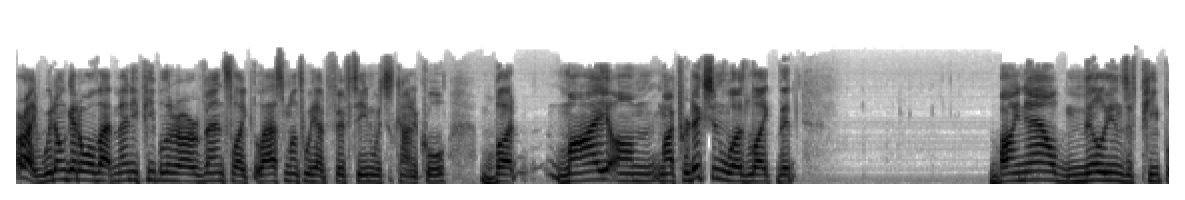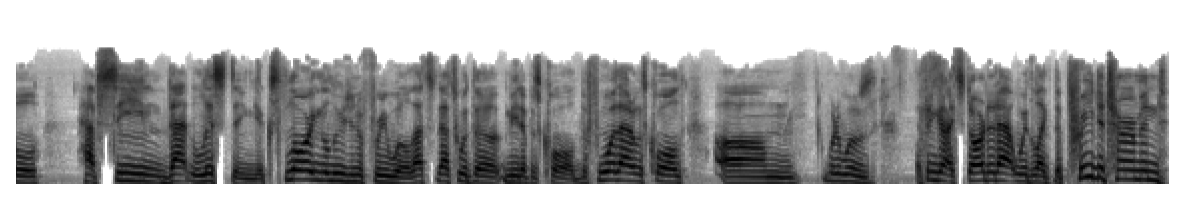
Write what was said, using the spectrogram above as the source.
all right, we don't get all that many people at our events. Like last month we had 15, which is kind of cool. But my um, my prediction was like that by now, millions of people have seen that listing, Exploring the Illusion of Free Will. That's, that's what the meetup is called. Before that, it was called, um, what it was, I think I started out with like the Predetermined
